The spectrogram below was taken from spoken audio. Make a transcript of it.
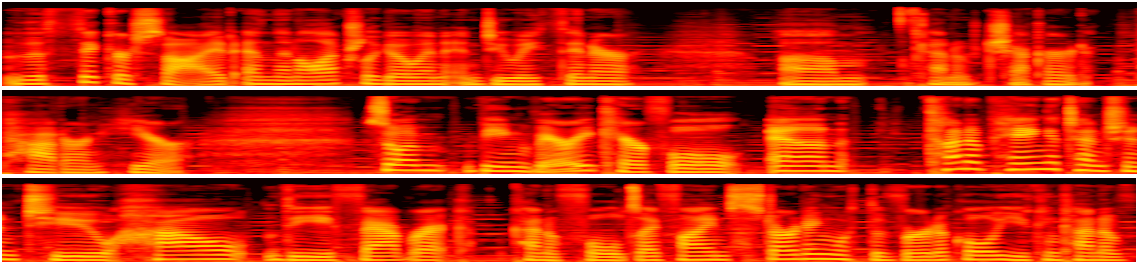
the thicker side, and then I'll actually go in and do a thinner um, kind of checkered pattern here. So I'm being very careful and kind of paying attention to how the fabric kind of folds. I find starting with the vertical, you can kind of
